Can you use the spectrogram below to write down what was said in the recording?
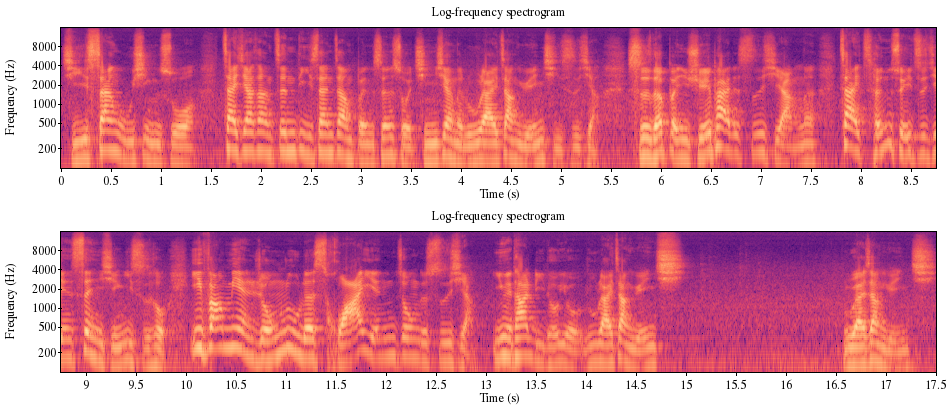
及三无性说，再加上真谛三藏本身所倾向的如来藏缘起思想，使得本学派的思想呢，在沉睡之间盛行一时候，一方面融入了华严中的思想，因为它里头有如来藏缘起，如来藏缘起，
